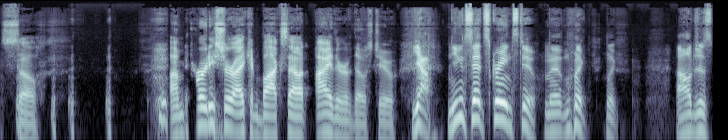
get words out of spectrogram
so I'm pretty sure I can box out either of those two. Yeah, you can set screens too. Look, look. I'll just.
